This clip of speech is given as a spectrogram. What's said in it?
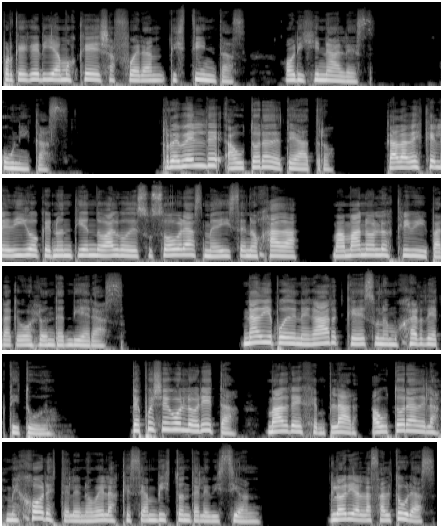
porque queríamos que ellas fueran distintas, originales, únicas. Rebelde, autora de teatro. Cada vez que le digo que no entiendo algo de sus obras, me dice enojada, mamá no lo escribí para que vos lo entendieras. Nadie puede negar que es una mujer de actitud. Después llegó Loreta, madre ejemplar, autora de las mejores telenovelas que se han visto en televisión. Gloria en las alturas,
